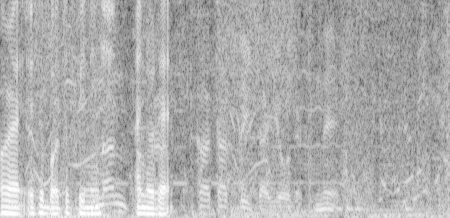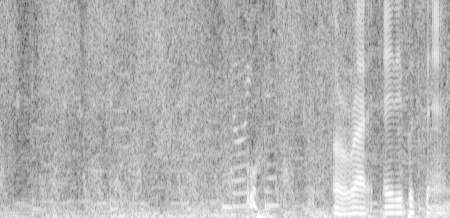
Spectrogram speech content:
Alright, it's about to finish. I know that. Alright, 80%.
